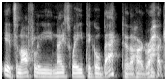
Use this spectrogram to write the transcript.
it's an awfully nice way to go back to the Hard Rock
